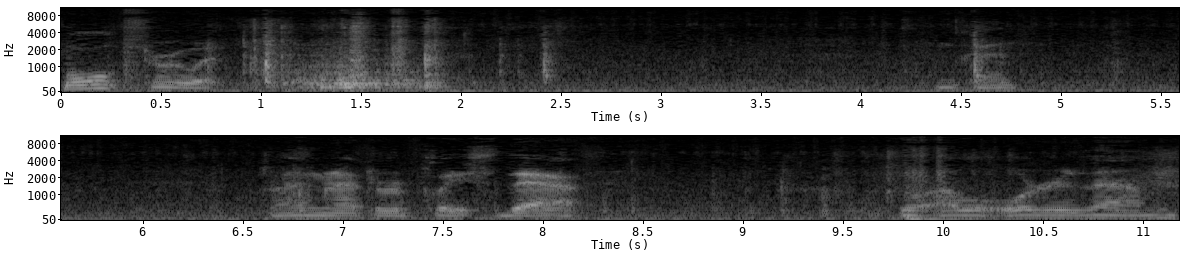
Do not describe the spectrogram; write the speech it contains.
Hole through it. Okay. So I'm gonna have to replace that. So I will order them.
